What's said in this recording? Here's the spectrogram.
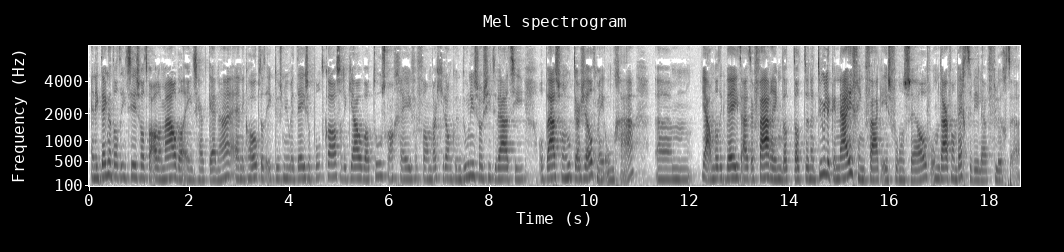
en ik denk dat dat iets is wat we allemaal wel eens herkennen. En ik hoop dat ik dus nu met deze podcast, dat ik jou wat tools kan geven van wat je dan kunt doen in zo'n situatie. Op basis van hoe ik daar zelf mee omga. Ehm, ja, omdat ik weet uit ervaring dat dat de natuurlijke neiging vaak is voor onszelf om daarvan weg te willen vluchten.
